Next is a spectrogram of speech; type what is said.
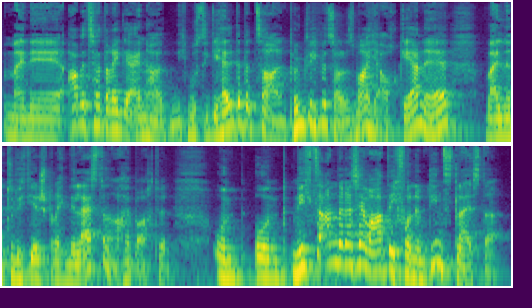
meine Arbeitsverträge einhalten. Ich muss die Gehälter bezahlen, pünktlich bezahlen. Das mache ich auch gerne, weil natürlich die entsprechende Leistung auch erbracht wird. Und, und nichts anderes erwarte ich von einem Dienstleister.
